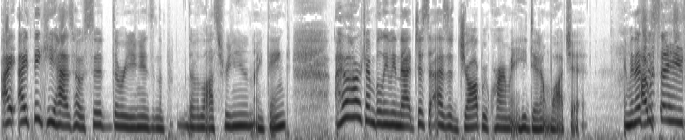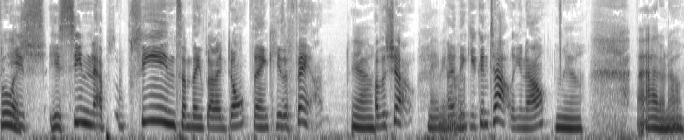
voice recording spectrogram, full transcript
I, I think he has hosted the reunions in the the last reunion. I think I have a hard time believing that just as a job requirement he didn't watch it. I mean, that's I would say he, he's he's seen seen some things, but I don't think he's a fan yeah, of the show. Maybe And I think you can tell. You know, yeah. I, I don't know.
